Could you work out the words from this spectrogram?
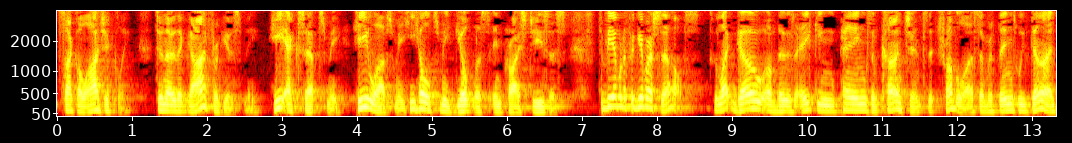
psychologically, to know that God forgives me. He accepts me. He loves me. He holds me guiltless in Christ Jesus. To be able to forgive ourselves to let go of those aching pangs of conscience that trouble us over things we've done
